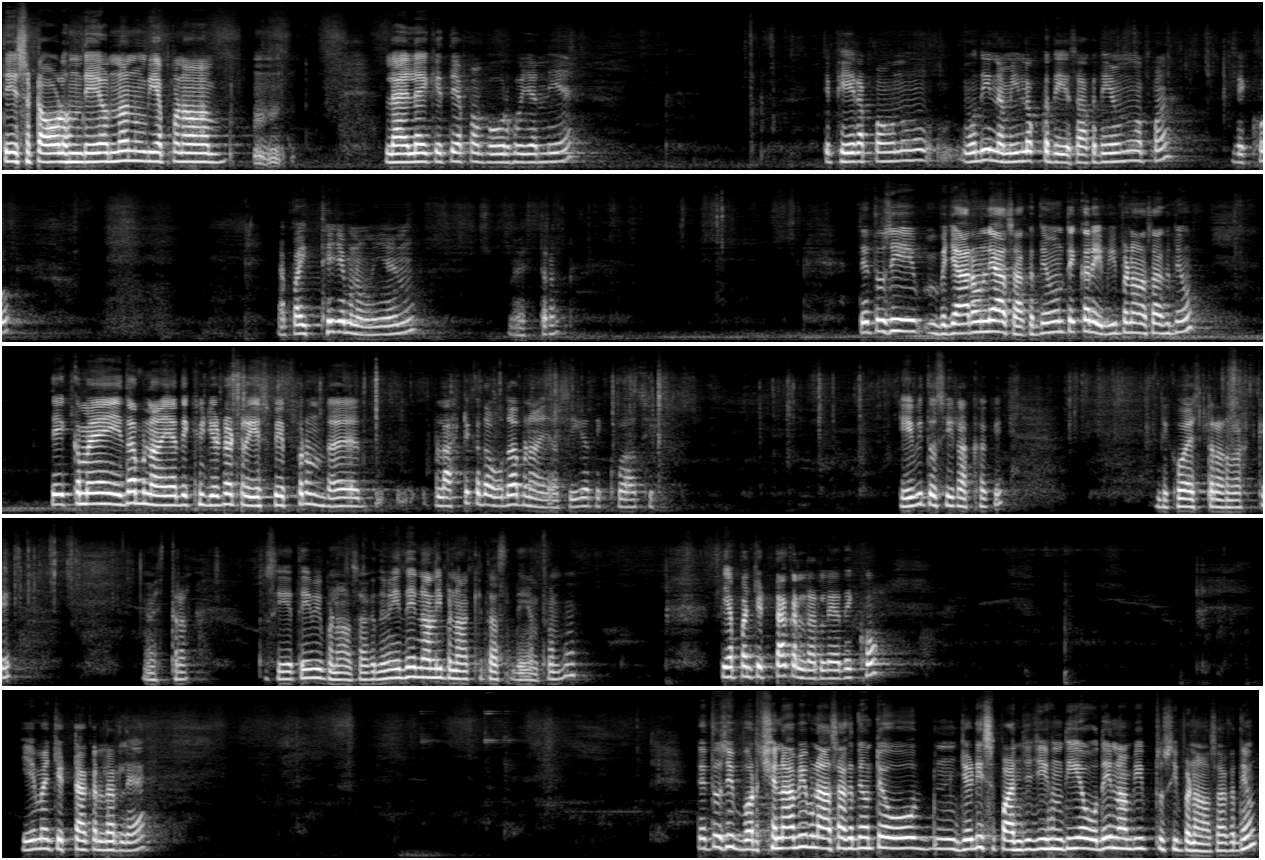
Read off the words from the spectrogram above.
ਤੇ ਸਟਾਲ ਹੁੰਦੇ ਆ, ਉਹਨਾਂ ਨੂੰ ਵੀ ਆਪਣਾ ਲੈ ਲੈ ਕੇ ਤੇ ਆਪਾਂ ਬੋਰ ਹੋ ਜਾਂਦੇ ਆ। ਤੇ ਫਿਰ ਆਪਾਂ ਉਹਨੂੰ, ਉਹਦੀ ਨਵੀਂ ਲੁੱਕ ਦੇ ਸਕਦੇ ਆ ਉਹਨੂੰ ਆਪਾਂ। ਦੇਖੋ। ਆਪਾਂ ਇੱਥੇ ਜੇ ਬਣਾਉਣੇ ਆ ਇਹਨੂੰ, ਇਸ ਤਰ੍ਹਾਂ। ਤੇ ਤੁਸੀਂ ਬਾਜ਼ਾਰੋਂ ਲਿਆ ਸਕਦੇ ਹੋ ਤੇ ਘਰੇ ਵੀ ਬਣਾ ਸਕਦੇ ਹੋ। ਤੇ ਇੱਕ ਮੈਂ ਇਹਦਾ ਬਣਾਇਆ, ਦੇਖਿਓ ਜਿਹੜਾ ਟਰੇਸ ਪੇਪਰ ਹੁੰਦਾ ਹੈ, ਪਲਾਸਟਿਕ ਦਾ ਉਹਦਾ ਬਣਾਇਆ ਸੀਗਾ, ਦੇਖੋ ਆ ਸੀ। ਇਹ ਵੀ ਤੁਸੀਂ ਰੱਖ ਕੇ, ਦੇਖੋ ਇਸ ਤਰ੍ਹਾਂ ਰੱਖ ਕੇ, ਇਸ ਤਰ੍ਹਾਂ ਤੁਸੀਂ ਇਹ ਤੇ ਵੀ ਬਣਾ ਸਕਦੇ ਹੋ। ਇਹਦੇ ਨਾਲ ਹੀ ਬਣਾ ਕੇ ਦੱਸਦੇ ਹਾਂ ਤੁਹਾਨੂੰ। ਤੇ ਆਪਾਂ ਚਿੱਟਾ ਕਲਰ ਲਿਆ, ਦੇਖੋ। ਇਹ ਮੈਂ ਚਿੱਟਾ ਕਲਰ ਲਿਆ। ਤੇ ਤੁਸੀਂ ਬੁਰਸ਼ ਨਾਲ ਵੀ ਬਣਾ ਸਕਦੇ ਹੋ ਤੇ ਉਹ ਜਿਹੜੀ ਸਪੰਜ ਜੀ ਹੁੰਦੀ ਹੈ, ਉਹਦੇ ਨਾਲ ਵੀ ਤੁਸੀਂ ਬਣਾ ਸਕਦੇ ਹੋ।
